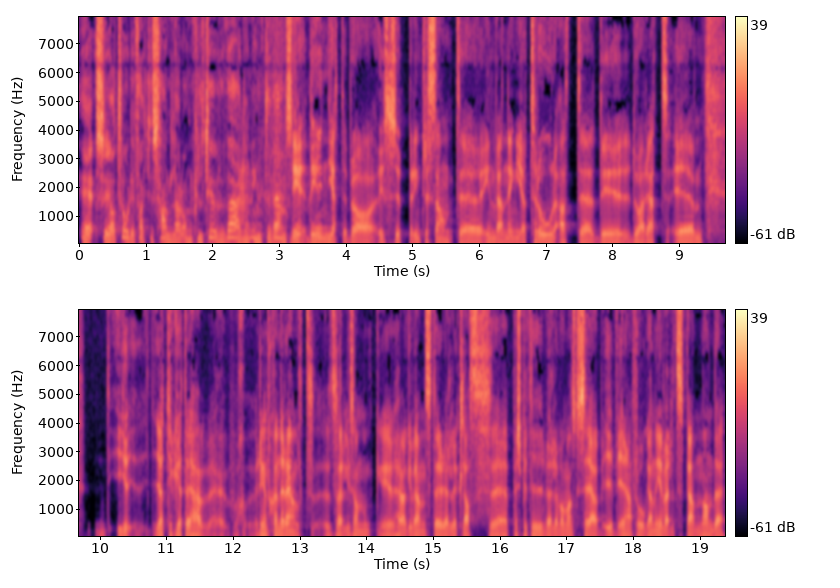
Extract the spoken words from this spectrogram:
Eh, Så jag tror det faktiskt handlar om kulturvärlden, inte vänstern. Det, det är en jättebra, superintressant eh, invändning. Jag tror att eh, det, du har rätt. Jag, tycker att det här rent generellt, så här, liksom, eh, höger-vänster eller klassperspektiv eller vad man ska säga i, i den här frågan är väldigt spännande.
